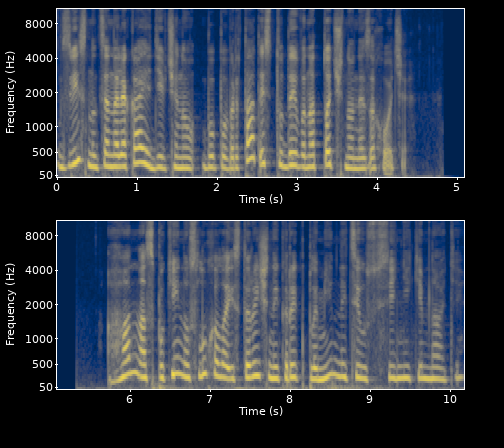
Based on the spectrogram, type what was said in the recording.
Звісно, це налякає дівчину, бо повертатись туди вона точно не захоче. Ганна спокійно слухала істеричний крик племінниці у сусідній кімнаті.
